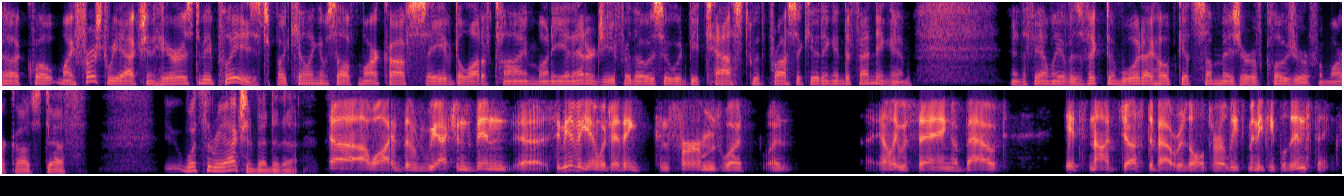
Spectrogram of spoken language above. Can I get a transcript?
uh, quote, my first reaction here is to be pleased. By killing himself, Markoff saved a lot of time, money, and energy for those who would be tasked with prosecuting and defending him. And the family of his victim would, I hope, get some measure of closure from Markoff's death. What's the reaction been to that? Uh, well, I, the reaction's been uh, significant, which I think confirms what what Elie was saying about it's not just about results, or at least many people's instincts,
